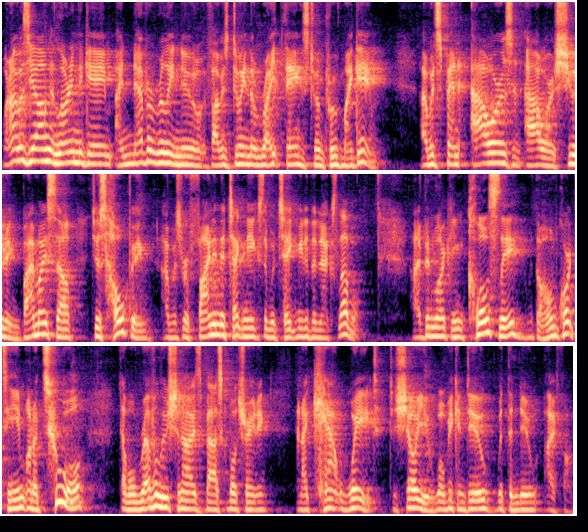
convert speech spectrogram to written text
When I was young and learning the game, I never really knew if I was doing the right things to improve my game. I would spend hours and hours shooting by myself, just hoping I was refining the techniques that would take me to the next level. I've been working closely with the home court team on a tool that will revolutionize basketball training and I can't wait to show you what we can do with the new iPhone.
